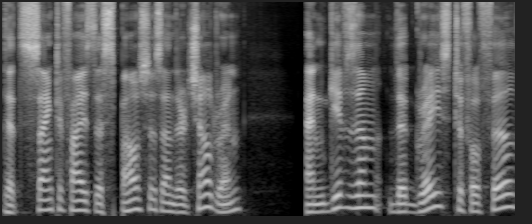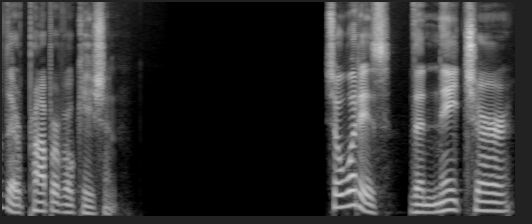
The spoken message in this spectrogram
that sanctifies the spouses and their children and gives them the grace to fulfill their proper vocation. So, what is the nature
